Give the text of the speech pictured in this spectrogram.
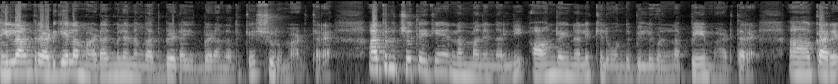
ಇಲ್ಲ ಅಂದರೆ ಅಡುಗೆ ಎಲ್ಲ ಮಾಡಾದ್ಮೇಲೆ ನಂಗೆ ಅದು ಬೇಡ, ಇದು ಬೇಡ ಅನ್ನೋದಕ್ಕೆ ಶುರು ಮಾಡ್ತಾರೆ. ಅದ್ರ ಜೊತೆಗೆ ನಮ್ಮ ಮನೆಯಲ್ಲಿ ಆನ್ಲೈನಲ್ಲೇ ಕೆಲವೊಂದು ಬಿಲ್ಗಳನ್ನ ಪೇ ಮಾಡ್ತಾರೆ. ಕರೆ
